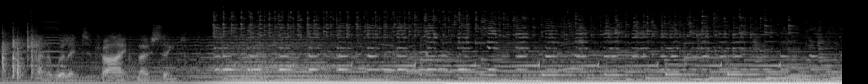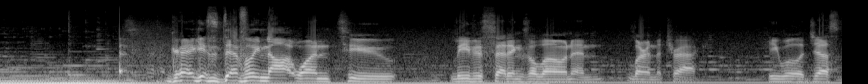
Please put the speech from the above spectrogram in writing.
kind of willing to try most things. Greg is definitely not one to leave his settings alone and learn the track. He will adjust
